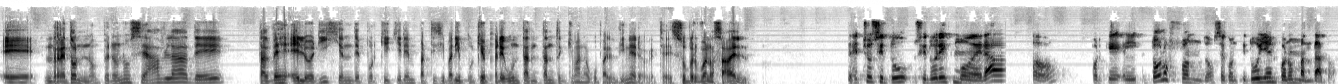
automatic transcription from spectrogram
eh, retorno, pero no se habla de tal vez el origen de por qué quieren participar y por qué preguntan tanto en qué van a ocupar el dinero, que es súper bueno saberlo. De hecho, si tú, si tú eres moderado, porque todos los fondos se constituyen con un mandato.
